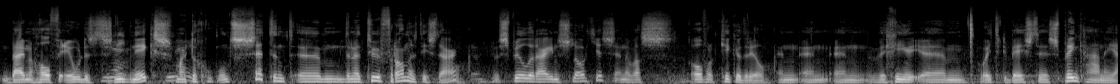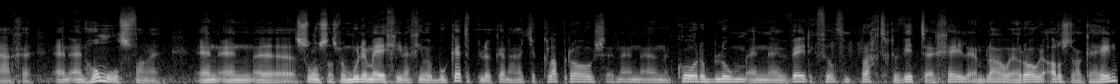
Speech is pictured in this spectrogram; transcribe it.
bijna een halve eeuw, dus het is Ja, niet niks. nee. Maar toch hoe ontzettend ehm, de natuur veranderd is daar. We speelden daar in de slootjes en er was overal kikkerdril. En, en, en we gingen, ehm, hoe heet die beesten, sprinkhanen jagen en, en hommels vangen. En, en eh, soms als mijn moeder meeging, dan gingen we boeketten plukken. En dan had je klaproos en, en, en korenbloem en, en weet ik veel van prachtige witte en gele en blauwe en rode, alles door elkaar heen.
